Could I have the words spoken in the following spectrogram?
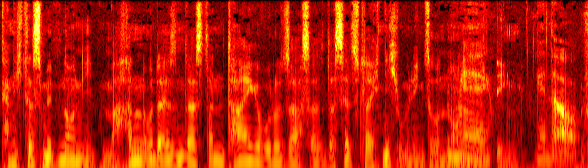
Kann ich das mit No-Need machen oder sind das dann Teige, wo du sagst, also das ist jetzt vielleicht nicht unbedingt so ein No-Need-Ding? Nee, genau.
